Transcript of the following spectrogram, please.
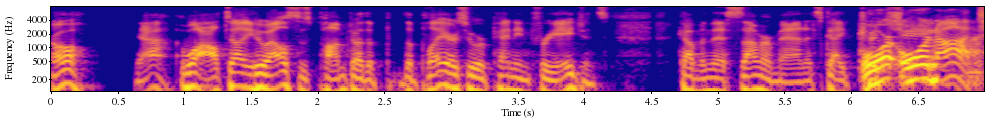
Oh yeah. Well, I'll tell you who else is pumped are the the players who are pending free agents coming this summer, man. It's got or or not.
